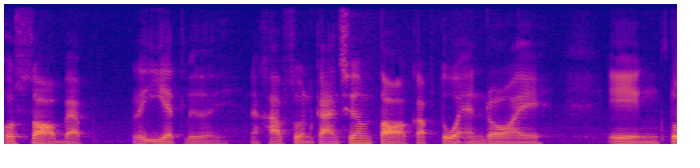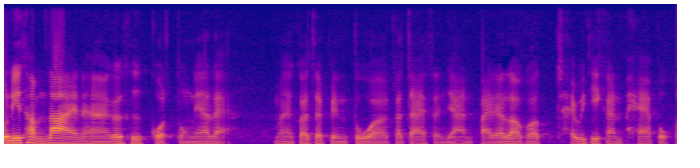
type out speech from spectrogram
ทดสอบแบบละเอียดเลยนะครับ ส่วนการเชื่อมต่อกับตัว Android เองตัวนี้ทำได้นะฮะก็คือกดตรงนี้แหละ มันก็จะเป็นตัวกระจายสัญญาณไปแล้วเราก็ใช้วิธีการแพรปก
